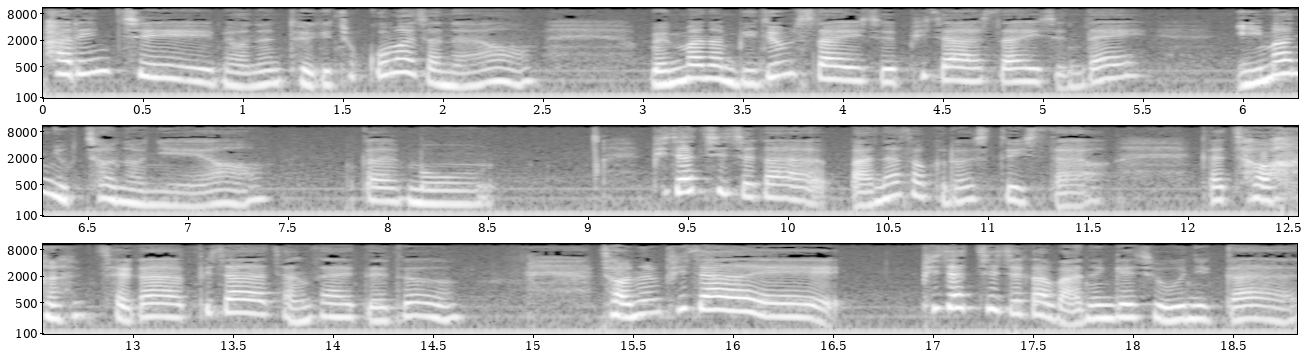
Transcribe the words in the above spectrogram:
8인치면은 되게 조그마잖아요. 웬만한 미디움 사이즈 피자 사이즈인데, 26,000원이에요. 그러니까 뭐, 피자 치즈가 많아서 그럴 수도 있어요. 그러니까 저 제가 피자 장사할 때도 저는 피자에 피자 치즈가 많은 게 좋으니까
